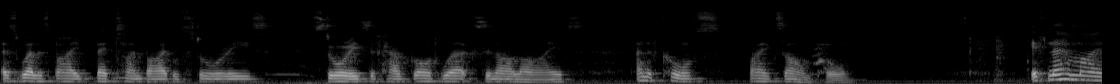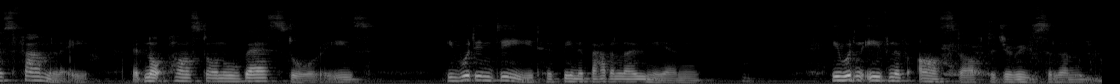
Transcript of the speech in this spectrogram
as well as by bedtime Bible stories, stories of how God works in our lives, and of course, by example. If Nehemiah's family had not passed on all their stories, he would indeed have been a Babylonian. He wouldn't even have asked after Jerusalem,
